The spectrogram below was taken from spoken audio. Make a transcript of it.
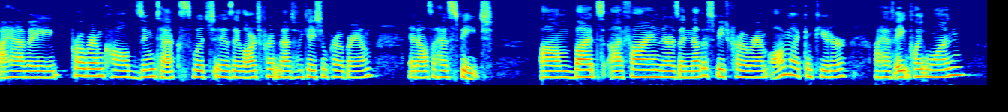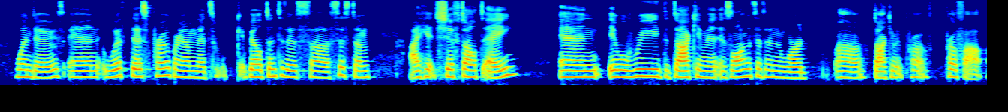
I have a program called ZoomText, which is a large print magnification program. It also has speech. Um, but I find there's another speech program on my computer. I have 8.1 Windows, and with this program that's built into this uh, system, I hit Shift-Alt-A, and it will read the document as long as it's in the Word uh, document pro profile.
